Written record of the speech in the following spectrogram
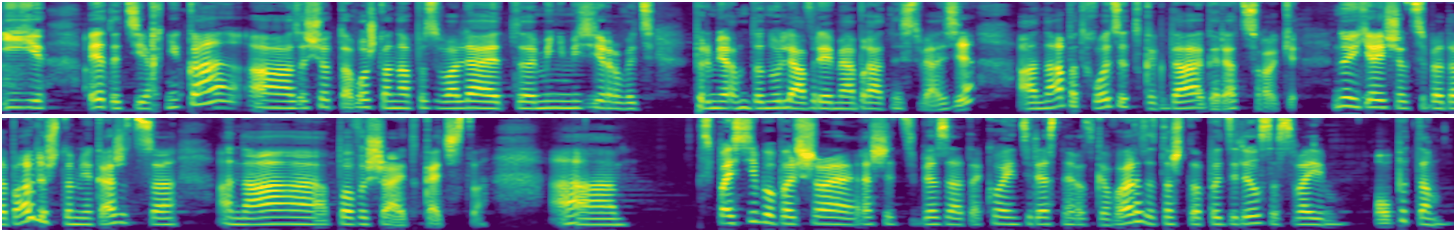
И эта техника э, за счет того, что она позволяет э, минимизировать примерно до нуля время обратной связи, она подходит, когда горят сроки. Ну и я еще от себя добавлю, что мне кажется, она повышает качество. Спасибо большое, Рашид, тебе за такой интересный разговор, за то, что поделился своим опытом.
